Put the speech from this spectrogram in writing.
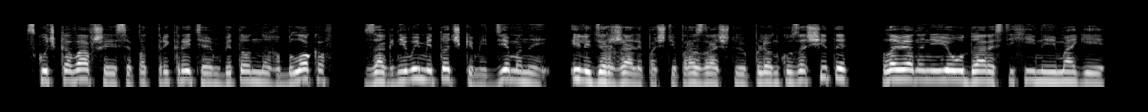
Скучковавшиеся под прикрытием бетонных блоков за огневыми точками демоны или держали почти прозрачную пленку защиты, ловя на нее удары стихийной магии,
